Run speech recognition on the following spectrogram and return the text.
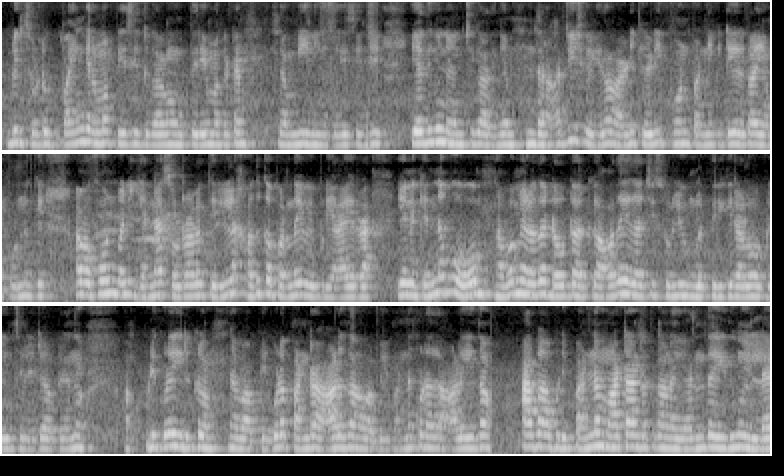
அப்படின்னு சொல்லிட்டு பயங்கரமாக பேசிகிட்டு இருக்காங்க அவங்க பெரியம்மா கிட்ட. தம்பி நீங்கள் தயவு செஞ்சு எதுவும் நினச்சிக்காதீங்க. இந்த ராஜேஸ்வரி தான் அடிக்கடி ஃபோன் பண்ணிக்கிட்டே இருக்கா. என் பொண்ணுக்கு அவள் ஃபோன் பண்ணி என்ன சொல்கிறாலோ தெரியல. அதுக்கப்புறம் தான் இவ இப்படி ஆயிடுறா. எனக்கு என்னவோ அவள் மேலே தான் டவுட்டாக இருக்குது அவள் தான் ஏதாச்சும் சொல்லி உங்களை பிரிக்கிறாளோ அப்படின்னு சொல்லிட்டு அப்படின்னு அப்படி கூட இருக்கலாம். அவள் அப்படி கூட பண்ணுற ஆளு தான் அவள் அப்படி பண்ணக்கூடாது. ஆளே தான் அவள் அப்படி பண்ண மாட்டான்றதுக்கான எந்த இதுவும் இல்லை.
